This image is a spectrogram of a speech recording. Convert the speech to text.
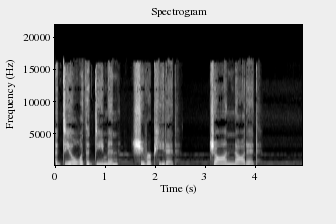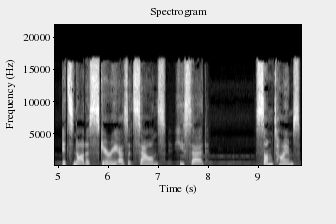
A deal with a demon? she repeated. John nodded. It's not as scary as it sounds, he said. Sometimes,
